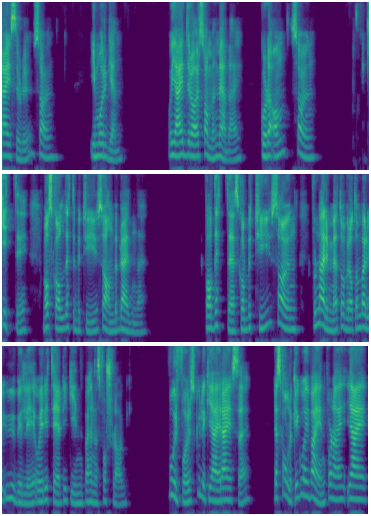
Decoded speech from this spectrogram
reiser du, sa hun. I morgen. Og jeg drar sammen med deg. Går det an, sa hun. Kitty, hva skal dette bety, sa han bebreidende. Hva dette skal bety, sa hun, fornærmet over at han bare uvillig og irritert gikk inn på hennes forslag. Hvorfor skulle ikke jeg reise, jeg skal ikke gå i veien for deg, jeg…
